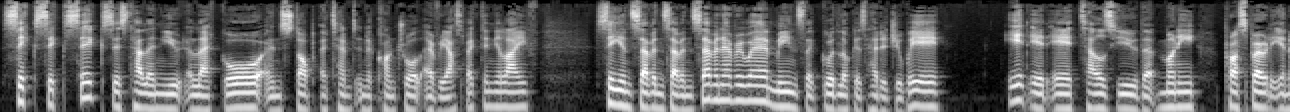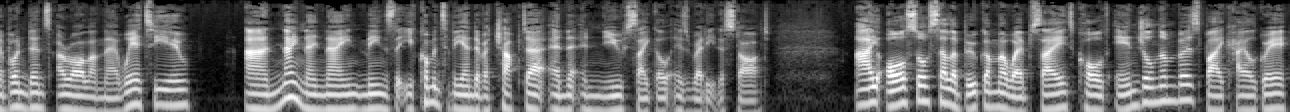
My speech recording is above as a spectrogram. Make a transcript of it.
666 is telling you to let go and stop attempting to control every aspect in your life. Seeing 777 everywhere means that good luck is headed your way. 888 tells you that money, prosperity, and abundance are all on their way to you. And 999 means that you're coming to the end of a chapter and that a new cycle is ready to start. I also sell a book on my website called Angel Numbers by Kyle Gray,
